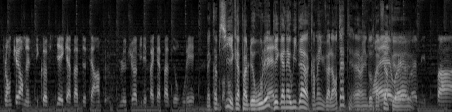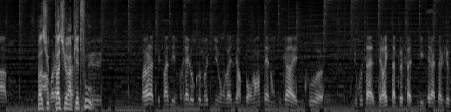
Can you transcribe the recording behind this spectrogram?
de planqueurs, même si Copsy est capable de faire un peu le job, il n'est pas capable de rouler. Bah, comme si est capable de rouler. Deganawida, quand même, il va aller en tête. Euh, Rien d'autre à faire que ouais, ouais, mais pas, pas, sur, voilà, pas c'est sur un pied de fou. plus- Voilà, c'est pas des vraies locomotives, on va dire, pour Vincennes en tout cas. Et du coup, euh, du coup, c'est vrai que ça peut faciliter la tâche de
